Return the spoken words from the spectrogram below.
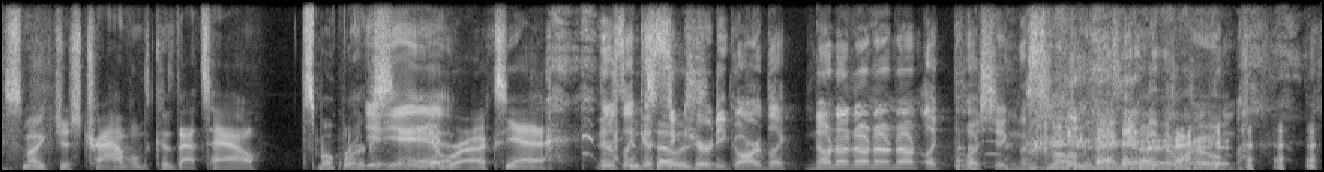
smoke just traveled because that's how Smoke works. Yeah, yeah. air works. Yeah. There's like And a so it was- security guard, like no no no no no, like pushing the smoke back into the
